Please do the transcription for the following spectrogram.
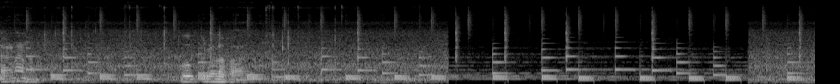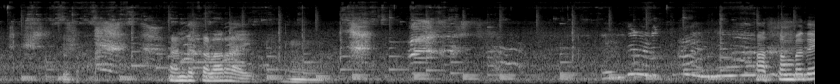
കാണണം പൂപ്പിലുള്ള ഭാഗം. രണ്ട് കളറായി. പത്തൊമ്പത്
